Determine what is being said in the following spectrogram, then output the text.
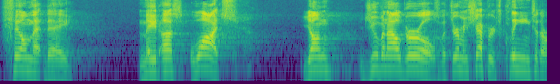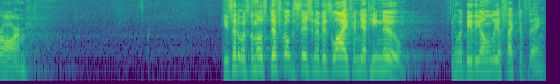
film that day made us watch young juvenile girls with German shepherds clinging to their arm. He said it was the most difficult decision of his life, and yet he knew it would be the only effective thing.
